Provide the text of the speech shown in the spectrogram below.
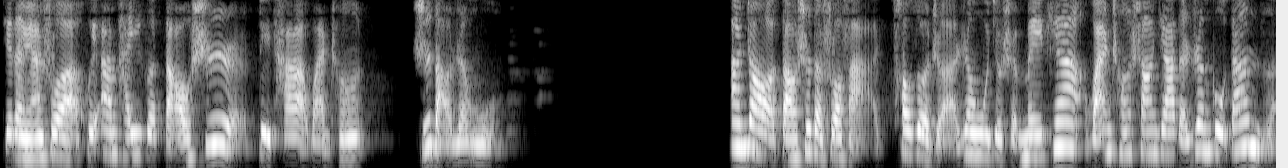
接待员说会安排一个导师对他完成指导任务。按照导师的说法，操作者任务就是每天完成商家的认购单子，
